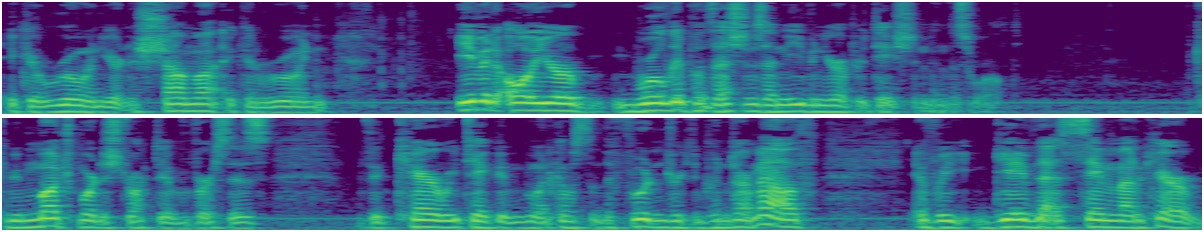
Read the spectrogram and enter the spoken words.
It can ruin your neshama. It can ruin even all your worldly possessions and even your reputation in this world. Can be much more destructive versus the care we take when it comes to the food and drink we put into our mouth. If we gave that same amount of care,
